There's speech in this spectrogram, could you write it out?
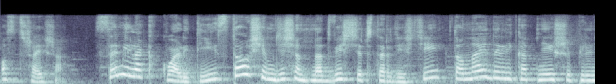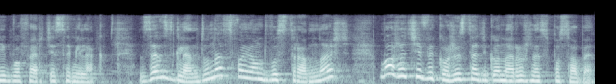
ostrzejsza. Semilac Quality 180 na 240 to najdelikatniejszy pilnik w ofercie Semilac. Ze względu na swoją dwustronność możecie wykorzystać go na różne sposoby.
